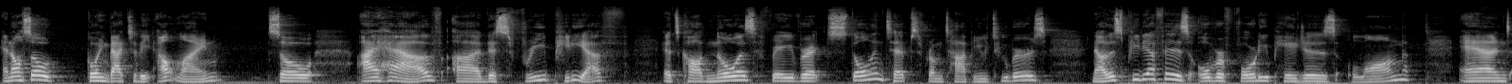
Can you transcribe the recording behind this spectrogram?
And also going back to the outline, so I have uh, this free PDF. It's called Noah's Favorite Stolen Tips from Top YouTubers. Now, this PDF is over 40 pages long And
